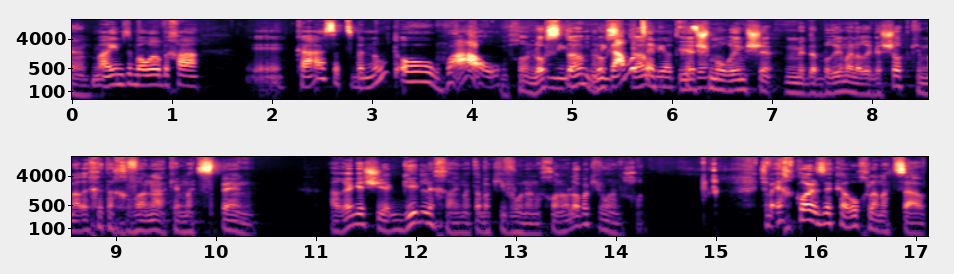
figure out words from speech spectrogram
כן. מה, האם זה מעורר בך אה, כעס, עצבנות, או וואו. נכון, לא אני- סתם, אני לא גם רוצה סתם להיות יש כזה. מורים שמדברים על הרגשות כמערכת הכוונה, כמצפן. הרגש יגיד לך אם אתה בכיוון הנכון או לא בכיוון הנכון. עכשיו, איך כל זה כרוך למצב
